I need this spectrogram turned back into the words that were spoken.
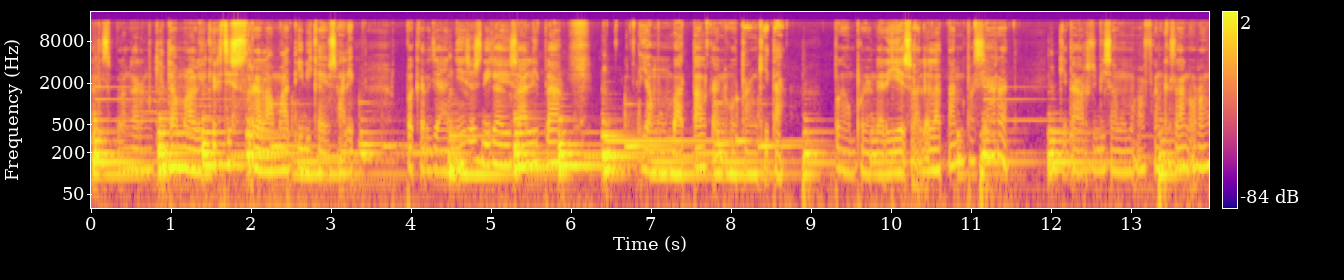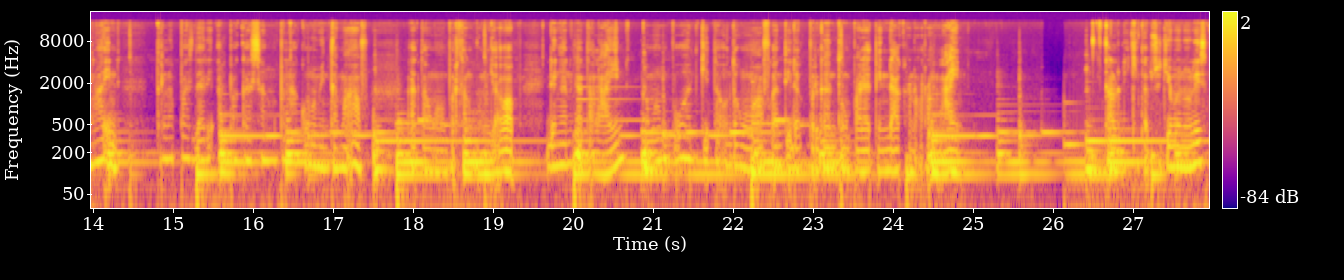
atas pelanggaran kita melalui Kristus rela mati di kayu salib. Pekerjaan Yesus di kayu salib lah yang membatalkan hutang kita. Pengampunan dari Yesus adalah tanpa syarat. Kita harus bisa memaafkan kesalahan orang lain terlepas dari apakah sang pelaku meminta maaf atau mau bertanggung jawab. Dengan kata lain, kemampuan kita untuk memaafkan tidak bergantung pada tindakan orang lain. Kalau di kitab suci menulis,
